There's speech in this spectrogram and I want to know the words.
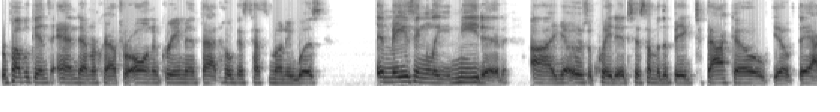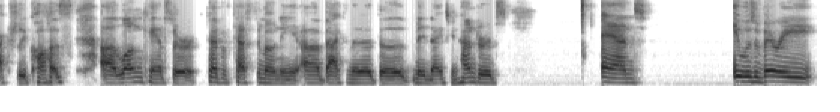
Republicans and Democrats were all in agreement that Haugen's testimony was amazingly needed. Uh, you know, it was equated to some of the big tobacco, you know, they actually cause uh, lung cancer type of testimony uh, back in the, the mid 1900s. And it was a very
